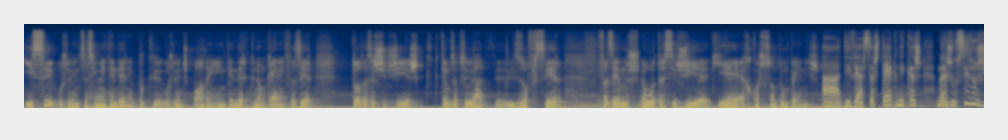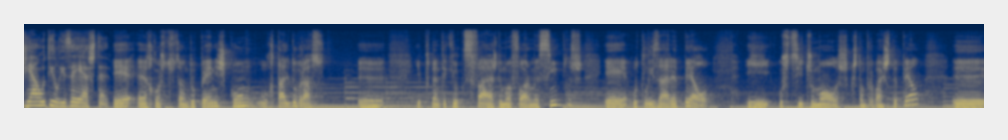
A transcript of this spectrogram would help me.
e se os doentes assim o entenderem, porque os doentes podem entender que não querem fazer todas as cirurgias que temos a possibilidade de lhes oferecer, fazemos a outra cirurgia que é a reconstrução de um pênis. Há diversas técnicas, mas o cirurgião utiliza esta. É a reconstrução do pênis com o retalho do braço. Eh, e, portanto, aquilo que se faz de uma forma simples é utilizar a pele e os tecidos moles que estão por baixo da pele, eh,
